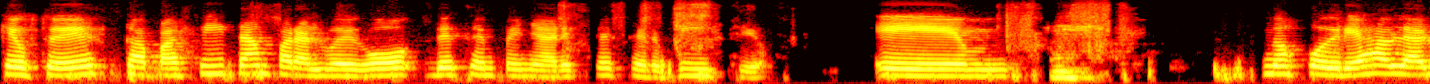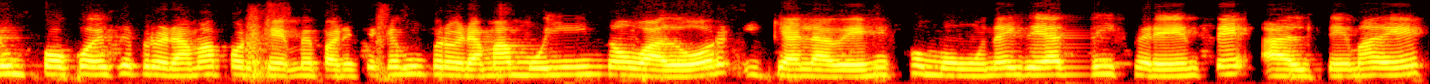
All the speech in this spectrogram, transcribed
que ustedes capacitan para luego desempeñar este servicio. Eh, ¿Nos podrías hablar un poco de ese programa? Porque me parece que es un programa muy innovador y que a la vez es como una idea diferente al tema de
